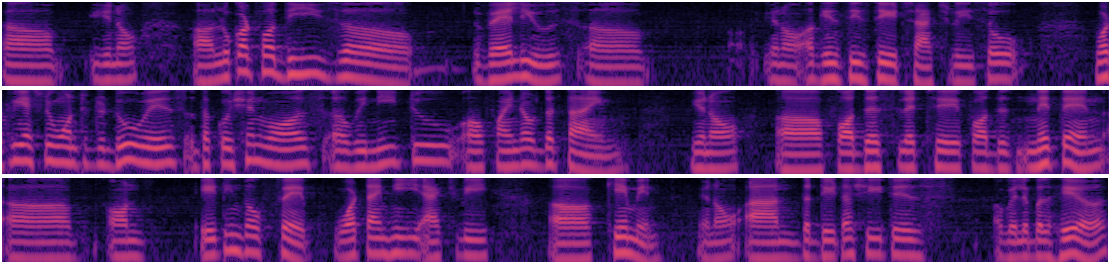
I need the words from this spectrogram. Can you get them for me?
uh, you know uh, look out for these uh, values you know against these dates actually. So what we actually wanted to do is the question was we need to find out the time you know for this let's say for this Nitin on 18th of Feb what time he actually uh, came in you know and the data sheet is available here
